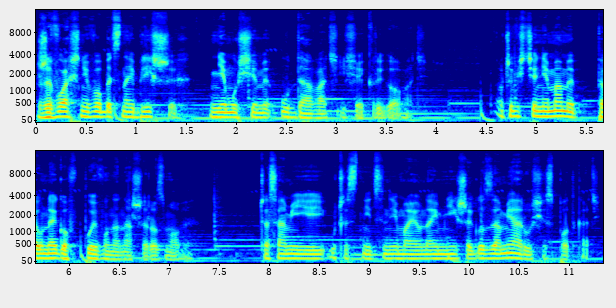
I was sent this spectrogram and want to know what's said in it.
że właśnie wobec najbliższych nie musimy udawać i się krygować. Oczywiście nie mamy pełnego wpływu na nasze rozmowy. Czasami jej uczestnicy nie mają najmniejszego zamiaru się spotkać.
